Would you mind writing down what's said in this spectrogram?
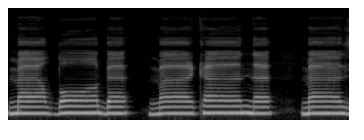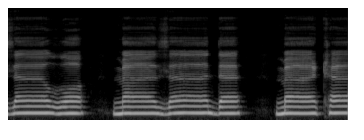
Medabe. Mekenne. Mezeğ. Mezede. Mekede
